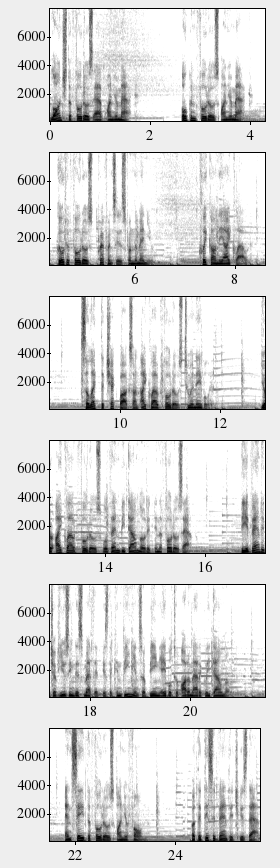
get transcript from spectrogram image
Launch the Photos app on your Mac. Open Photos on your Mac. Go to Photos Preferences from the menu. Click on the iCloud. Select the checkbox on iCloud Photos to enable it. Your iCloud Photos will then be downloaded in the Photos app. The advantage of using this method is the convenience of being able to automatically download and save the photos on your phone. But the disadvantage is that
